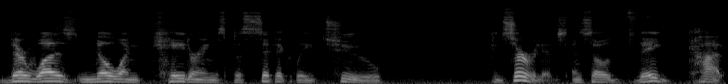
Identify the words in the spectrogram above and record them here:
there was no one catering specifically to conservatives. And so they cut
